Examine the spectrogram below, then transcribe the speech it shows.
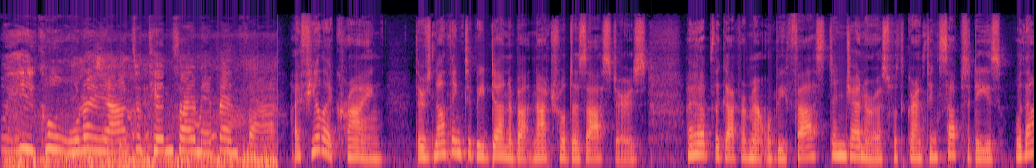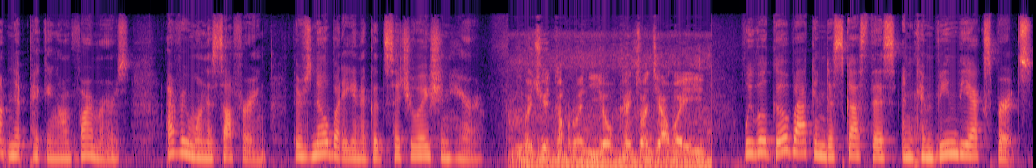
欲哭无泪呀，这天灾没办法。 I feel like crying. There's nothing to be done about natural disasters. I hope the government will be fast and generous with granting subsidies without nitpicking on farmers. Everyone is suffering. There's nobody in a good situation here. 回去讨论以后开专家会议。 We will go back and discuss this and convene the experts.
